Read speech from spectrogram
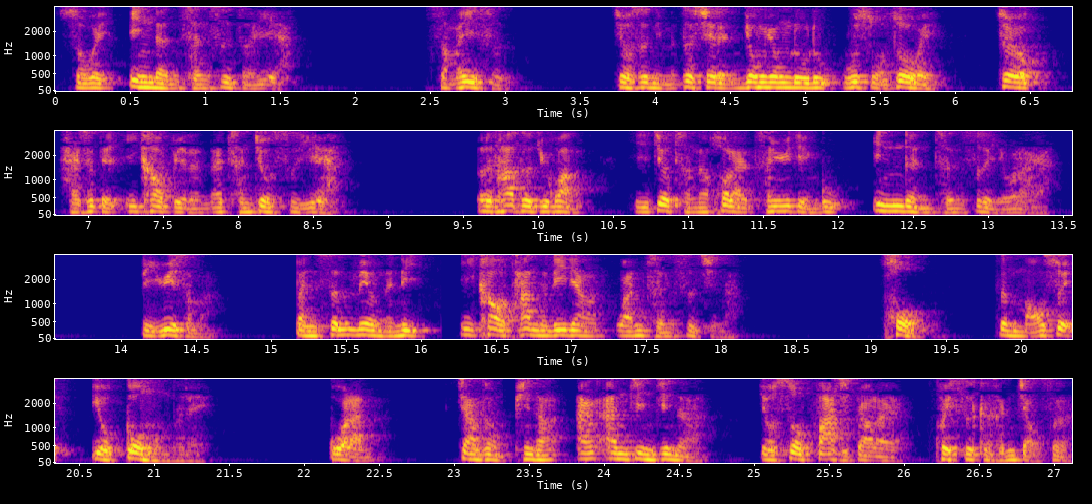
所谓因人成事者也。什么意思？就是你们这些人庸庸碌碌，无所作为，最后还是得依靠别人来成就事业啊。”而他这句话。也就成了后来成语典故“因人成事”的由来啊，比喻什么？本身没有能力，依靠他人的力量完成事情啊。嚯，这毛遂有够猛的嘞！果然，像这种平常安安静静的，有时候发起飙来，会是个狠角色。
